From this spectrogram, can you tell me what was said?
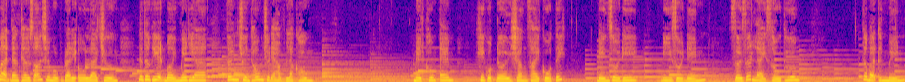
bạn đang theo dõi chuyên mục Radio Loa Trường được thực hiện bởi Media, kênh truyền thông trường Đại học Lạc Hồng. Mệt không em, khi cuộc đời chẳng phải cổ tích, đến rồi đi, đi rồi đến, rơi rớt lại sầu thương. Các bạn thân mến,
